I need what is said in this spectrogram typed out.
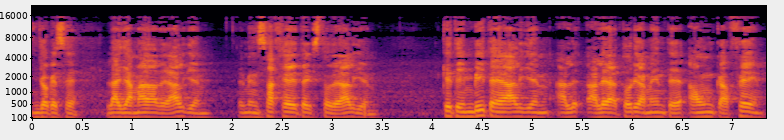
yo qué sé, la llamada de alguien, el mensaje de texto de alguien, que te invite a alguien aleatoriamente a un café,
